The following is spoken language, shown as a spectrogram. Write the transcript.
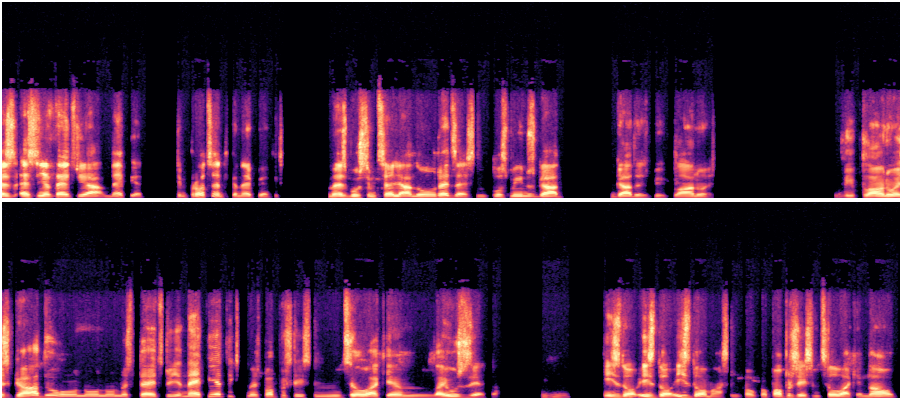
es, es viņam teicu, jā, nepietiks. Simtprocentīgi, ka nepietiks. Mēs būsim ceļā, nu, redzēsim, plus mīnus gadu. Gadu es biju plānojis. Biju plānojis gadu, un, un, un es teicu, ja nepietiks, mēs paprasīsim cilvēkiem, lai uzzietu. Mhm. Izdo, izdo, izdomāsim kaut ko, paprasīsim cilvēkiem naudu.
